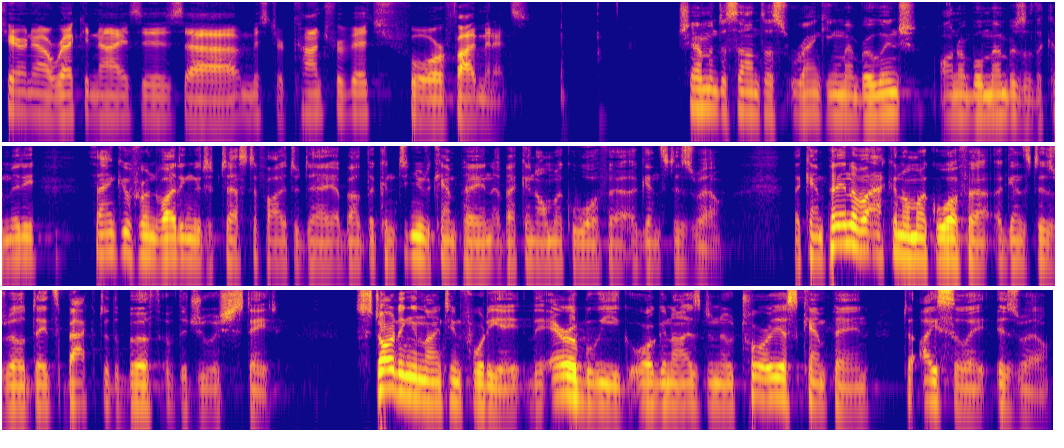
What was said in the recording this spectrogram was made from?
Chair now recognizes uh, Mr. Kontorovich for five minutes. Chairman DeSantis, Ranking Member Lynch, honorable members of the committee, thank you for inviting me to testify today about the continued campaign of economic warfare against Israel. The campaign of economic warfare against Israel dates back to the birth of the Jewish state. Starting in 1948, the Arab League organized a notorious campaign to isolate Israel.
